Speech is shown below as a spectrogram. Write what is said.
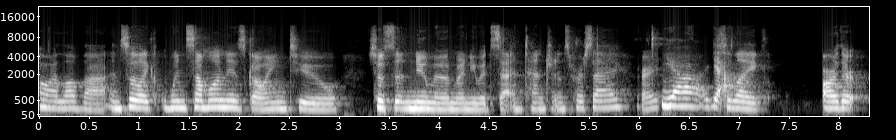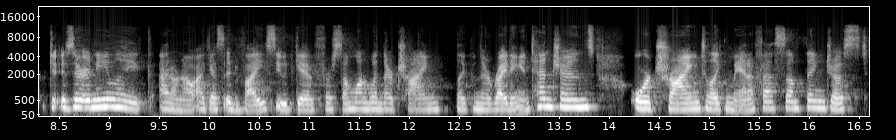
Oh, I love that. And so, like, when someone is going to, so it's a new moon when you would set intentions per se, right? Yeah, yeah. So, like, are there is there any like i don't know i guess advice you would give for someone when they're trying like when they're writing intentions or trying to like manifest something? Just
